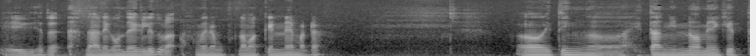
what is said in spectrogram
ඒ විදිහට දාන එක හොඳයි කියලා හිතුණා. වෙන නමක් එන්නේ මට. ඉතින් හිතන් ඉන්නවා මේකෙත්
